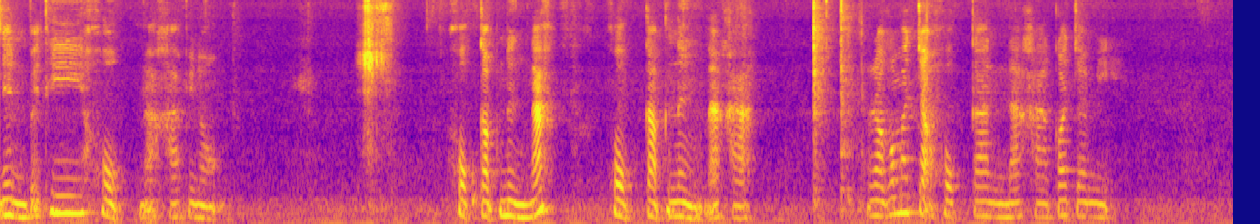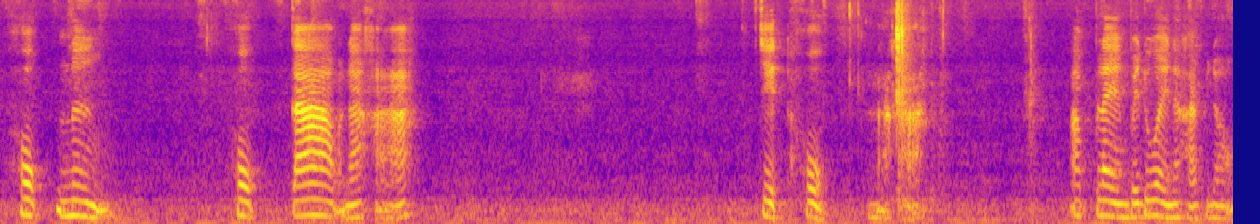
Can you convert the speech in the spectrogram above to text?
เด่นไปที่หกนะคะพี่น้องหกกับหนึ่งนะหกกับหนึ่งนะคะ เราก็มาเจาะหกกันนะคะ ก็จะมีหกหนึ่งหกเก้านะคะเจ็ดหกนะคะเอาแปลงไปด้วยนะคะพี่น้อง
